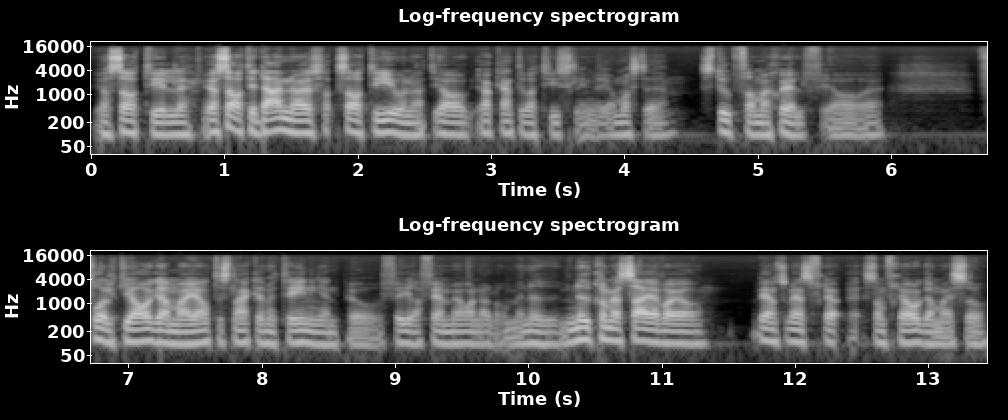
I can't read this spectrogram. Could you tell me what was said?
jag sa till, jag sa till Danne och jag sa till Jon att jag, jag kan inte vara tyst längre. Jag måste stå upp för mig själv. Jag, folk jagar mig. Jag har inte snackat med tidningen på fyra, fem månader. Men nu, nu kommer jag säga vad jag, vem som helst som frågar mig så,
